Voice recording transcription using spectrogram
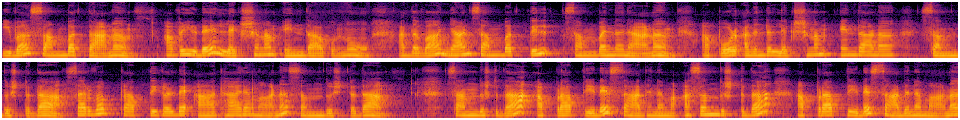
ഇവ സമ്പത്താണ്. അവയുടെ ലക്ഷണം എന്താകുന്നു? അഥവാ ഞാൻ സമ്പത്തിൽ സമ്പന്നനാണ് അപ്പോൾ അതിന്റെ ലക്ഷണം എന്താണ്? സന്തുഷ്ടത. സർവപ്രാപ്തികളുടെ ആധാരമാണ് സന്തുഷ്ടത. സന്തുഷ്ടത അപ്രാപ്തിയുടെ സാധനമാണ് അസന്തുഷ്ടത അപ്രാപ്തിയുടെ സാധനമാണ്.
